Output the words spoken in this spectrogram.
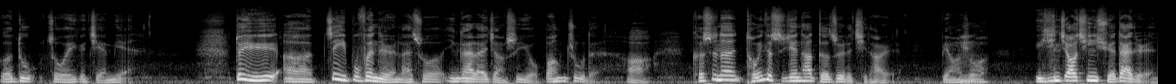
额度作为一个减免，对于呃这一部分的人来说，应该来讲是有帮助的啊。可是呢，同一个时间他得罪了其他人，比方说。嗯已经交清学贷的人，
